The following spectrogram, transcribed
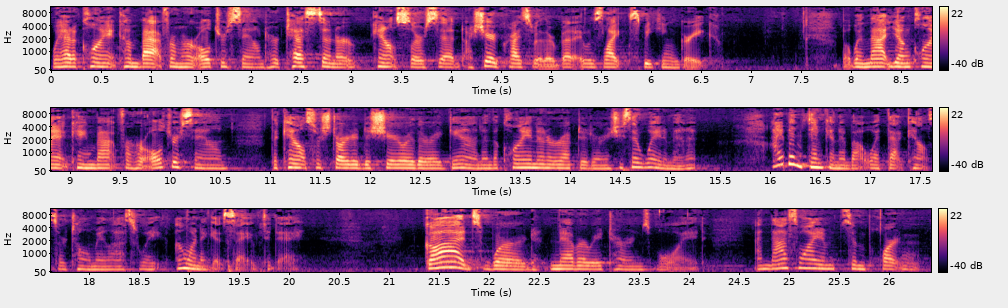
We had a client come back from her ultrasound. Her test center counselor said, I shared Christ with her, but it was like speaking Greek. But when that young client came back for her ultrasound, the counselor started to share with her again, and the client interrupted her, and she said, Wait a minute. I've been thinking about what that counselor told me last week. I want to get saved today. God's word never returns void. And that's why it's important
